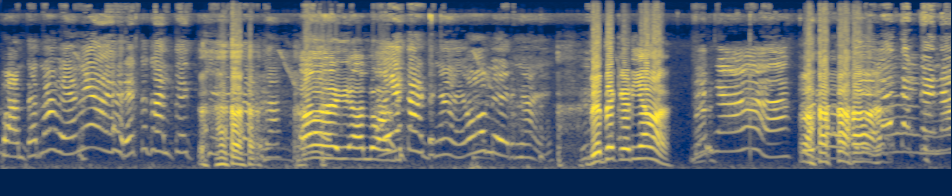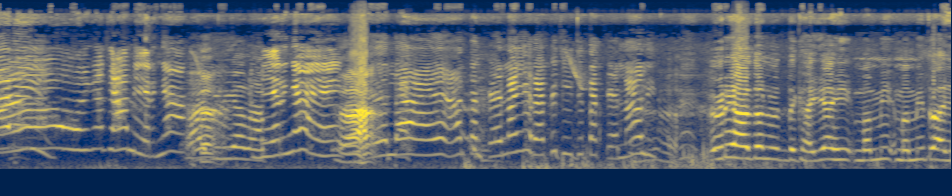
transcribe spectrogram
ਬਾਂਦਰ ਨਾ ਵੇਵੇਂ ਆ ਹਰ ਇੱਕ ਗੱਲ ਤੇ cheating ਕਰਦਾ। ਆ ਹੈਗੀ ਆ ਲੋ ਆ ਇਹ ਤੁਹਾਡੀਆਂ ਐ ਉਹ ਮੇਰੀਆਂ ਐ ਬੇਬੇ ਕਿਹੜੀਆਂ ਵਾ? ਮੇਰੀਆਂ ਇਹ ਧੱਕੇ ਨਾਲ ਹੋਈਆਂ ਜਾਂ ਮੇਰੀਆਂ ਆ ਜਿਹੜੀਆਂ ਵਾ ਮੇਰੀਆਂ ਐ ਇਹ ਲੈ ਆ ਧੱਕੇ ਨਾਲ ਹੀ ਹਰ ਇੱਕ ਚੀਜ਼ ਧੱਕੇ ਨਾਲ ਹੀ ਉਰੇ ਆ ਤੁਹਾਨੂੰ ਦਿਖਾਈਆ ਸੀ। ਮੰਮੀ ਮੰਮੀ ਤਾਂ ਅੱਜ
